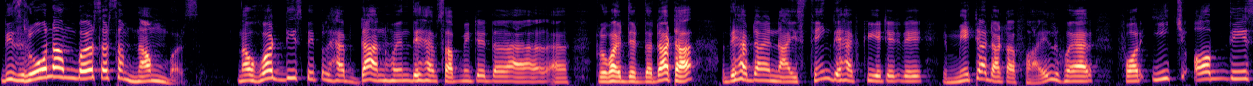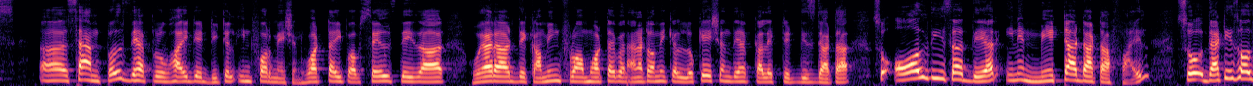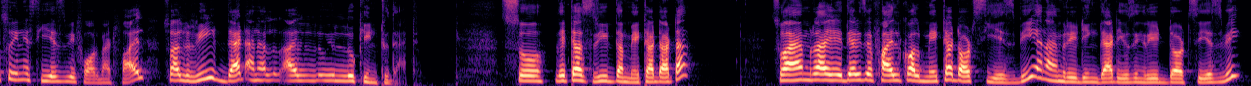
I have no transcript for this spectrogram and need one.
these row numbers are some numbers now, what these people have done when they have submitted the uh, uh, provided the data, they have done a nice thing. They have created a, a metadata file where for each of these uh, samples they have provided detailed information what type of cells these are, where are they coming from, what type of anatomical location they have collected this data. So, all these are there in a metadata file. So, that is also in a CSV format file. So, I will read that and I will look into that. So, let us read the metadata. So, I am there is a file called meta.csv and I am reading that using read.csv.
